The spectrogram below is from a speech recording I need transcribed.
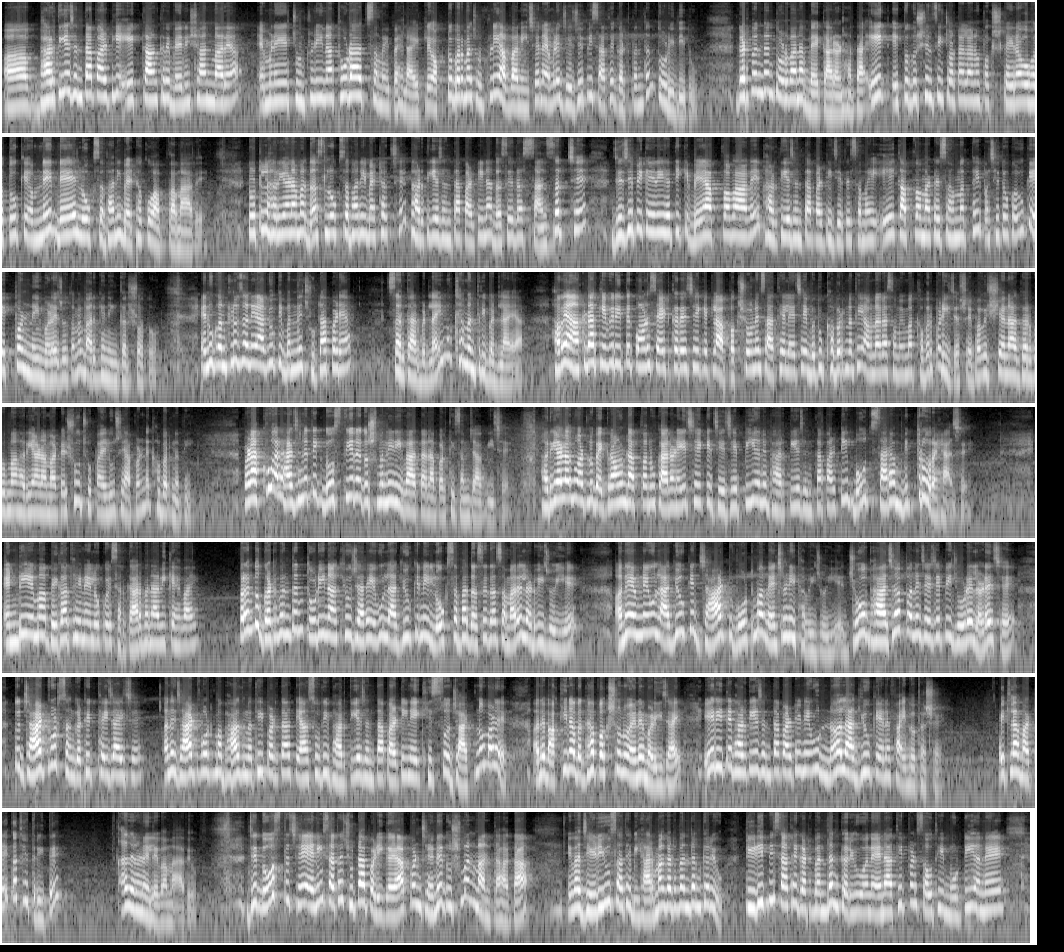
ભારતીય જનતા પાર્ટીએ એક કાંકરે બે નિશાન માર્યા. એમણે ચૂંટણીના થોડા જ સમય પહેલાં, એટલે ઓક્ટોબરમાં ચૂંટણી આવવાની છે અને એમણે જેજેપી સાથે ગઠબંધન તોડી દીધું. ગઠબંધન તોડવાના બે કારણ હતા. એક એક તો દુષ્યંતસિંહ ચોટાલાનો પક્ષ કહી રહ્યો હતો કે અમને બે લોકસભાની બેઠકો આપવામાં આવે. ટોટલ હરિયાણામાં દસ લોકસભાની બેઠક છે. ભારતીય જનતા પાર્ટીના દસે દસ સાંસદ છે. જેજેપી કહી રહી હતી કે બે આપવામાં આવે. ભારતીય જનતા પાર્ટી જે તે સમયે એક આપવા માટે સહમત થઈ. પછી તો કહ્યું કે એક પણ નહીં મળે. જો તમે બાર્ગેનિંગ કરશો તો. એનું કન્ક્લુઝન એ આવ્યું કે બંને છૂટા પડ્યા. સરકાર બદલાઈ, મુખ્યમંત્રી બદલાયા. હવે આંકડા કેવી રીતે કોણ સેટ કરે છે, કેટલા અપક્ષોને સાથે લે છે એ બધું ખબર નથી. આવનારા સમયમાં ખબર પડી જશે. ભવિષ્યના ગર્ભમાં હરિયાણા માટે શું છુપાયેલું છે આપણને ખબર નથી. પણ આખું આ રાજનૈતિક દોસ્તી અને દુશ્મનીની વાત આના પરથી સમજાવવી છે. હરિયાણાનું આટલું બેકગ્રાઉન્ડ આપવાનું કારણ એ છે કે જેજેપી અને ભારતીય જનતા પાર્ટી બહુ જ સારા મિત્રો રહ્યા છે. એનડીએમાં ભેગા થઈને એ લોકોએ સરકાર બનાવી કહેવાય. પરંતુ ગઠબંધન તોડી નાખ્યું જ્યારે એવું લાગ્યું કે નહીં, લોકસભા દસે દસ અમારે લડવી જોઈએ. અને એમને એવું લાગ્યું કે જાટ વોટમાં વહેંચણી થવી જોઈએ. જો ભાજપ અને જેજેપી જોડે લડે છે, તો જાટ વોટ સંગઠિત થઈ જાય છે. અને જાટ વોટમાં ભાગ નથી પડતા, ત્યાં સુધી ભારતીય જનતા પાર્ટીને એક હિસ્સો જાટનો મળે અને બાકીના બધા પક્ષોનો એને મળી જાય. એ રીતે ભારતીય જનતા પાર્ટીને એવું ન લાગ્યું કે એને ફાયદો થશે. એટલા માટે કથિત રીતે આ નિર્ણય લેવામાં આવ્યો. જે દોસ્ત છે, એની સાથે છૂટા પડી ગયા, પણ જેને દુશ્મન માનતા હતા એવા જેડીયુ સાથે બિહારમાં ગઠબંધન કર્યું, ટીડીપી સાથે ગઠબંધન કર્યું અને એનાથી પણ સૌથી મોટી અને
